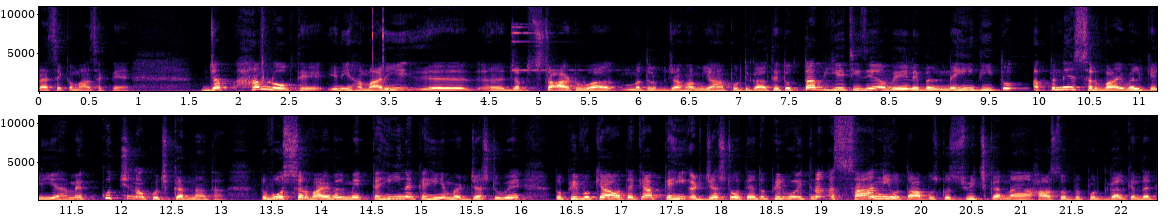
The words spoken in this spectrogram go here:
पैसे कमा सकते हैं। जब हम लोग थे, यानी हमारी जब स्टार्ट हुआ मतलब जब हम यहाँ पुर्तगाल थे तो तब ये चीज़ें अवेलेबल नहीं थी तो अपने सर्वाइवल के लिए हमें कुछ ना कुछ करना था। तो वो सर्वाइवल में कहीं ना कहीं हम एडजस्ट हुए तो फिर वो क्या होता है कि आप कहीं एडजस्ट होते हैं तो फिर वो इतना आसान नहीं होता, आप उसको स्विच करना, खासतौर पर पुर्तगाल के अंदर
